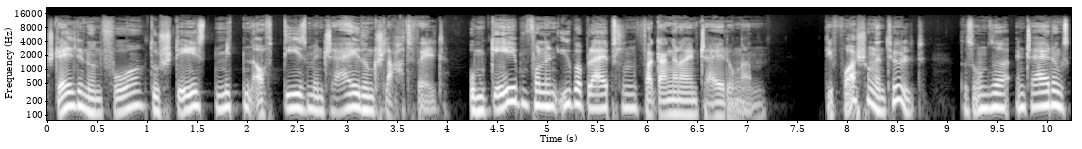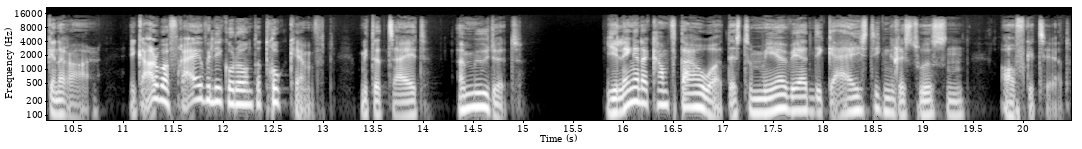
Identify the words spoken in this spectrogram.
Stell dir nun vor, du stehst mitten auf diesem Entscheidungsschlachtfeld, umgeben von den Überbleibseln vergangener Entscheidungen. Die Forschung enthüllt, dass unser Entscheidungsgeneral, egal ob er freiwillig oder unter Druck kämpft, mit der Zeit ermüdet. Je länger der Kampf dauert, desto mehr werden die geistigen Ressourcen aufgezehrt.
